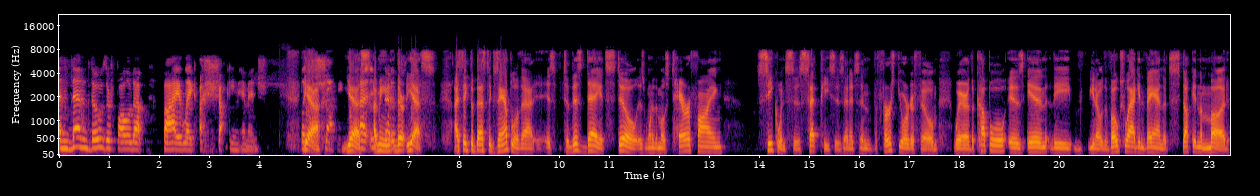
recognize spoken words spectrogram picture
and then those are followed up by like a shocking image like Yeah. shocking Yes, Uh, I mean there. Yes, I think the best example of that is to this day. It still is one of the most terrifying sequences, set pieces, and it's in the first Yorga film where the couple is in the you know the Volkswagen van that's stuck in the mud.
